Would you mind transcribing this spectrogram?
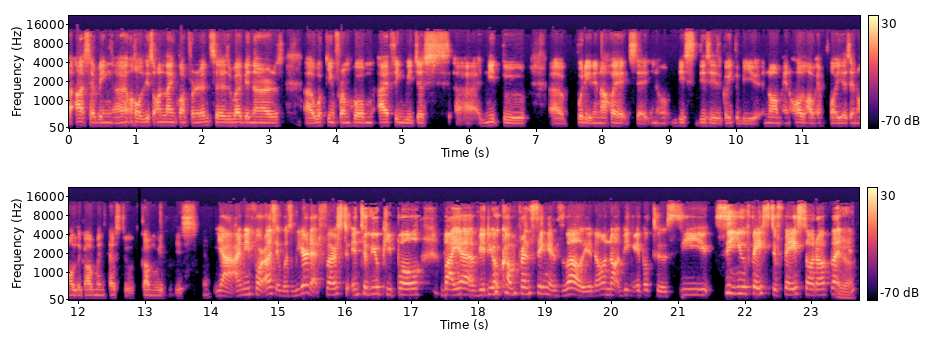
uh, us having uh, all these online conferences webinars uh, working from home. I think we just uh, need to uh, put it in our heads that you know this this is going to be a norm and all our employers and all the government has to come with this. Yeah, yeah i mean for us it was weird at first to interview people via video conferencing as well you know not being able to see see you face to face sort of but yeah. it's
